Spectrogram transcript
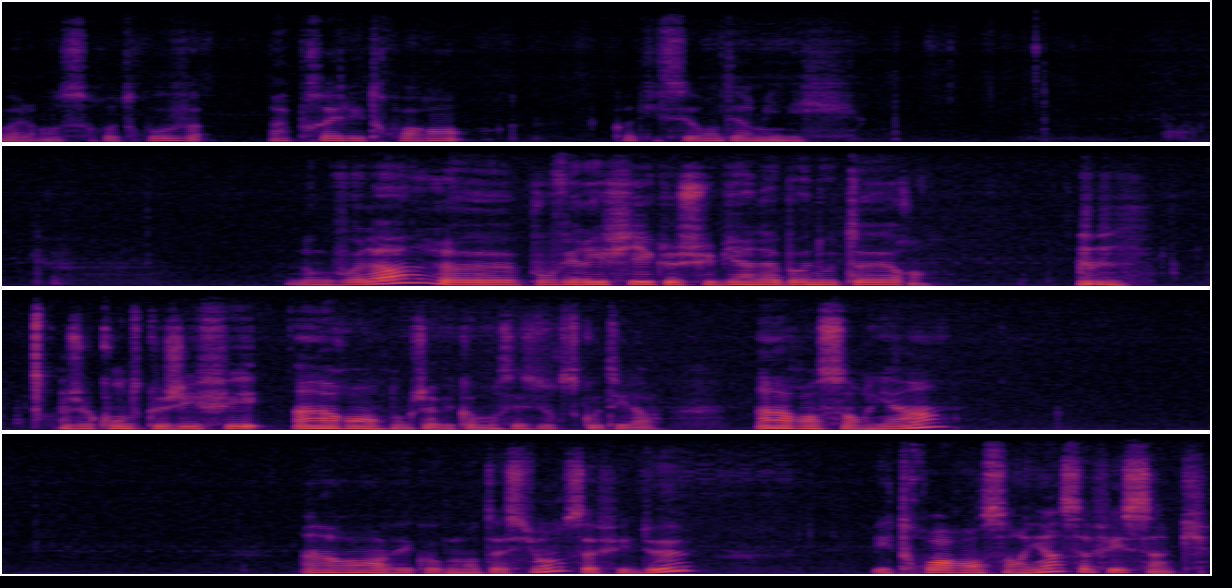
Voilà, on se retrouve après les trois rangs quand ils seront terminés. Donc voilà, euh, pour vérifier que je suis bien à la bonne hauteur, je compte que j'ai fait un rang, donc j'avais commencé sur ce côté-là, un rang sans rien, un rang avec augmentation, ça fait 2, et trois rangs sans rien, ça fait 5.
